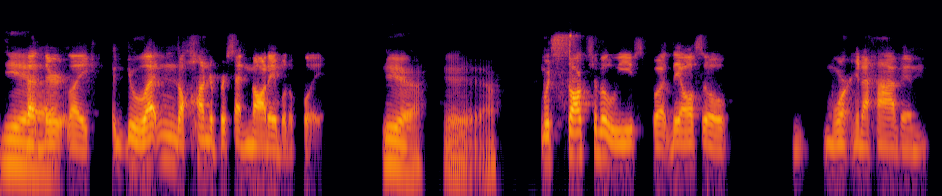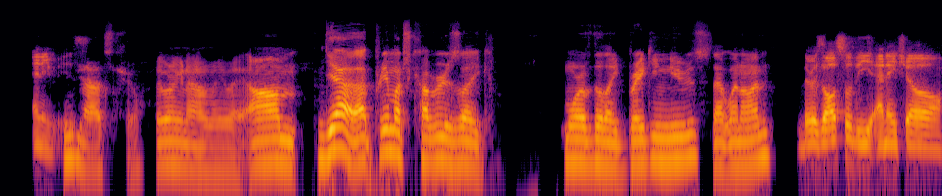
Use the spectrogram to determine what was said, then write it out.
Yeah. that they're like Lettinen's hundred percent not able to play, yeah. Yeah. Yeah. which sucks for the Leafs, but they also weren't gonna have him anyways. Yeah, that's true. They weren't gonna have him anyway. Um, yeah, that pretty much covers like more of the like breaking news that went on. There was also the NHL,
